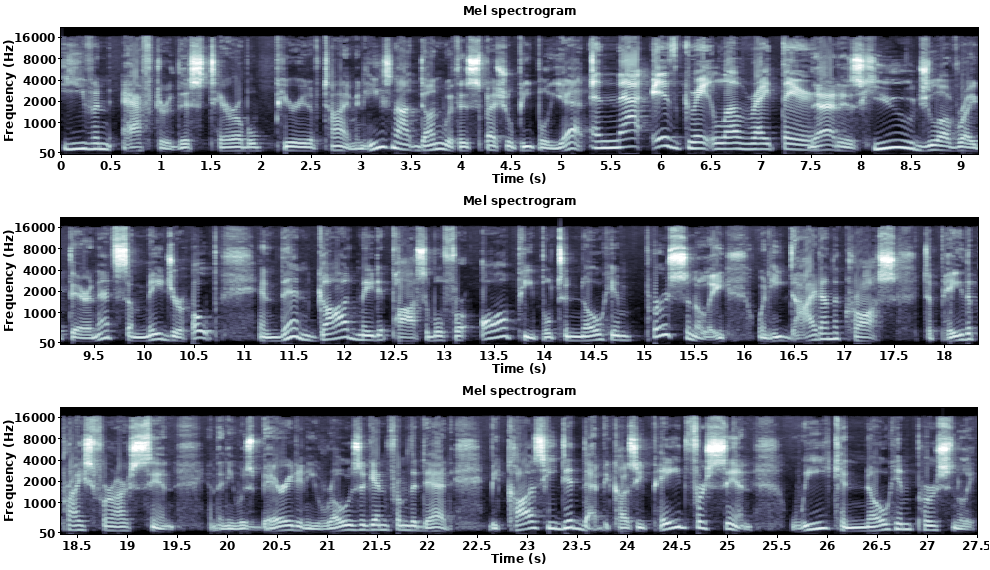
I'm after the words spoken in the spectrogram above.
even after this terrible period of time. And He's not done with His special people yet. And that is great love right there. That is huge love right there, and that's some major hope. And then God made it possible for all people to know Him personally when He died on the cross to pay the price for our sin. And then He was buried and He rose again from the dead. Because He did that, because He paid for sin, we can know Him personally,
